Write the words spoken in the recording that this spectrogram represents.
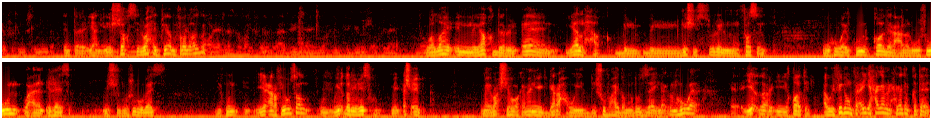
كافة المسلمين بقى أنت يعني إيه الشخص الواحد فيها بمفرده قصدك؟ والله اللي يقدر الآن يلحق بال- بالجيش السوري المنفصل وهو يكون قادر على الوصول وعلى الإغاثة مش الوصول وبس يكون يعرف يوصل ويقدر يغيثهم ما يبقاش عبء ما يروحش هو كمان يتجرح ويشوفوا هيضمدوه إزاي لكن هو يقدر يقاتل أو يفيدهم في أي حاجة من حاجات القتال.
